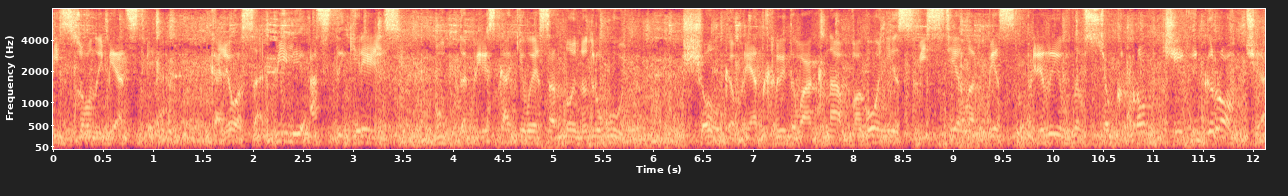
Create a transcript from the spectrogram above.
из зоны бедствия. Колеса били о стыки рельс, будто перескакивая с одной на другую. Щелка приоткрытого окна в вагоне свистела беспрерывно все громче и громче,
